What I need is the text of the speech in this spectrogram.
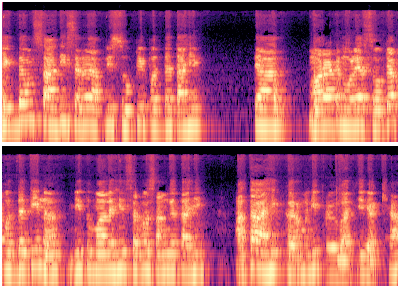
एकदम साधी सरळ आपली सोपी पद्धत आहे. त्या मराठमोळ्या सोप्या पद्धतीनं मी तुम्हाला हे सर्व सांगत आहे. आता आहे कर्मणी प्रयोगाची व्याख्या.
